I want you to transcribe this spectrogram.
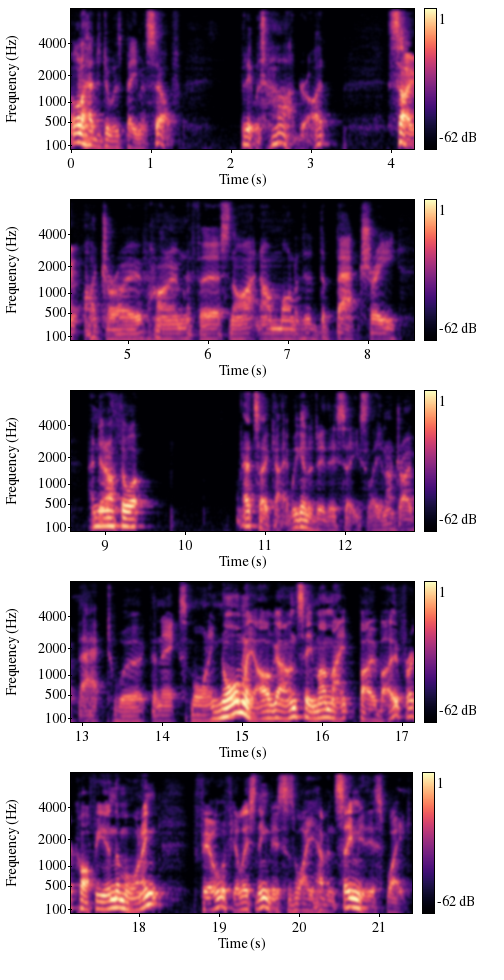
All I had to do was be myself. But it was hard, right? So I drove home the first night and I monitored the battery. And then I thought, that's okay. We're going to do this easily. And I drove back to work the next morning. Normally, I'll go and see my mate Bobo for a coffee in the morning. Phil, if you're listening, this is why you haven't seen me this week.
